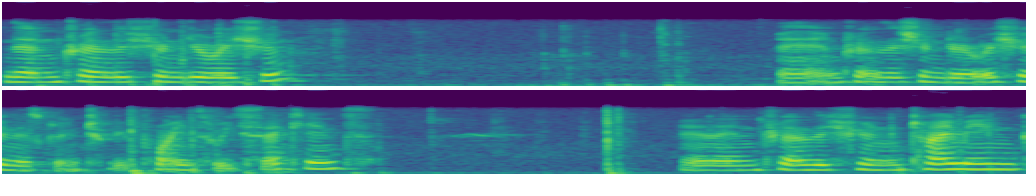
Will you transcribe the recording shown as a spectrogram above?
Then transition duration. And transition duration is going to be 0.3 seconds and then transition timing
